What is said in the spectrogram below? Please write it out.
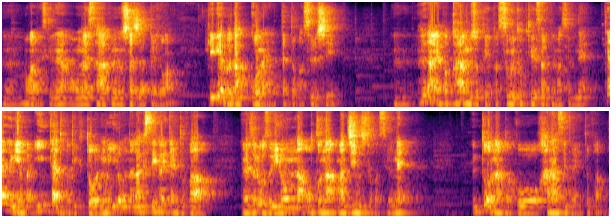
うん、わかんないですけどね、同じサークルの人たちだったりとか。結局やっぱ学校内だったりとかするし、うん、普段やっぱ絡む人ってやっぱすごい特定されてますよね。ってな時にやっぱインターンとかで行くと、もういろんな学生がいたりとか、それこそいろんな大人、まあ人事とかですよね。となんかこう話せたりとか。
